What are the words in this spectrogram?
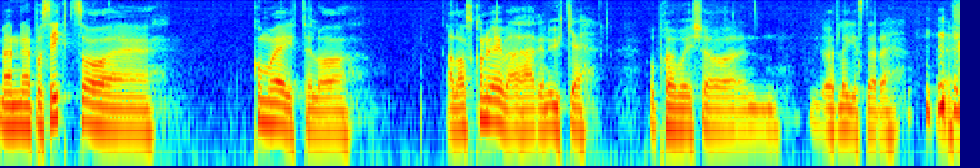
Men eh, på sikt så eh, kommer jeg til å Eller så kan jo jeg være her en uke og prøve ikke å ødelegge stedet. Eh,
